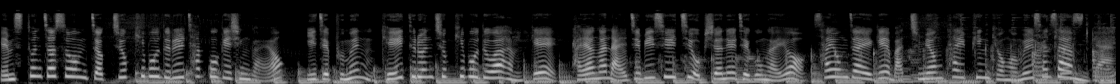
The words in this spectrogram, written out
엠스톤저 소음적 축 키보드를 찾고 계신가요? 이 제품은 게이트론 축 키보드와 함께 다양한 RGB 스위치 옵션을 제공하여 사용자에게 맞춤형 타이핑 경험을 선사합니다.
